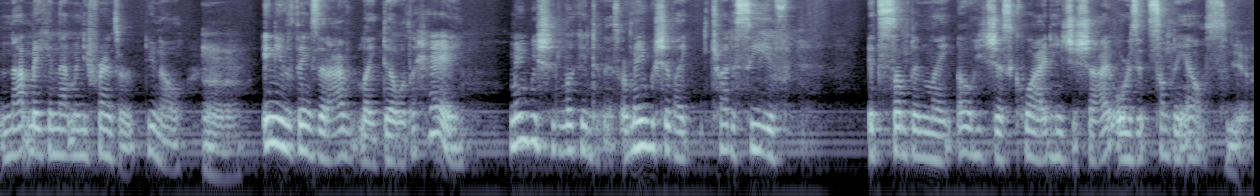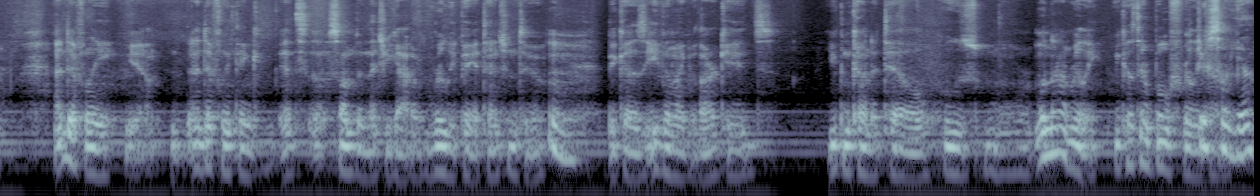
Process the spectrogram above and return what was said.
not making that many friends or you know, any of the things that I've like dealt with, like hey, maybe we should look into this or maybe we should like try to see if it's something like, oh, he's just quiet and he's just shy, or is it something else? Yeah, I definitely, yeah, I definitely think it's uh, something that you gotta really pay attention to, Mm-hmm. because even like with our kids, you can kind of tell who's more. Well, not really, because they're both really. They're so young.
